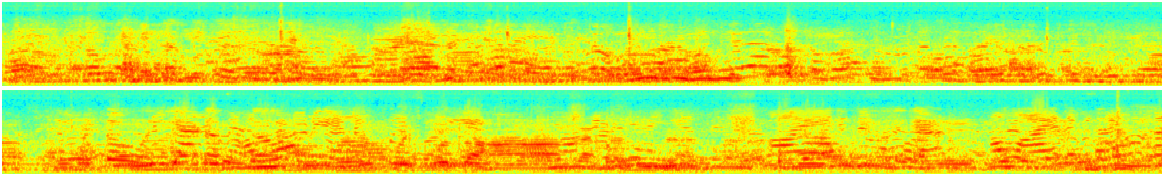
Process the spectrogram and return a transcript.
Terima kasih. ہم آئے تھے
